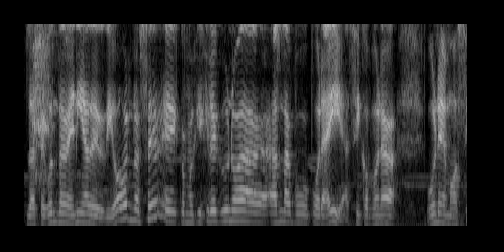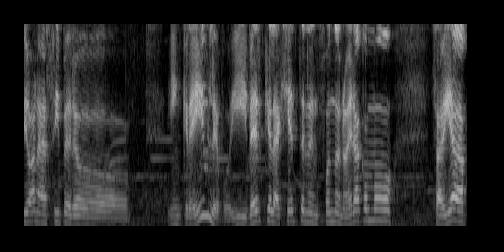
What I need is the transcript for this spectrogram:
La segunda venida de Dios, no sé, eh, como que creo que uno anda por, por, ahí, así como una, una emoción así, pero increíble, pues. Y ver que la gente en el fondo no era como se había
